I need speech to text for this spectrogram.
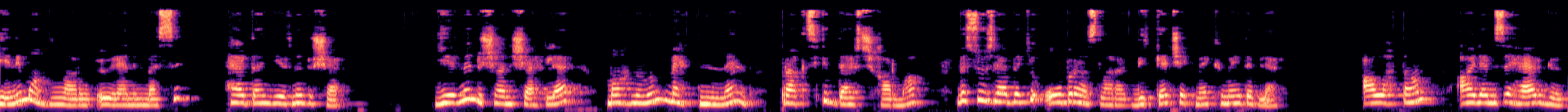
yeni mahnıların öyrənilməsi hərdən yerinə düşər. Yerinə düşən şərhlər mahnının mətnindən praktiki dərs çıxarmaq və sözlərdəki obrazlara diqqət çəkməyə kömək edə bilər. Allahdan ailəmizi hər gün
